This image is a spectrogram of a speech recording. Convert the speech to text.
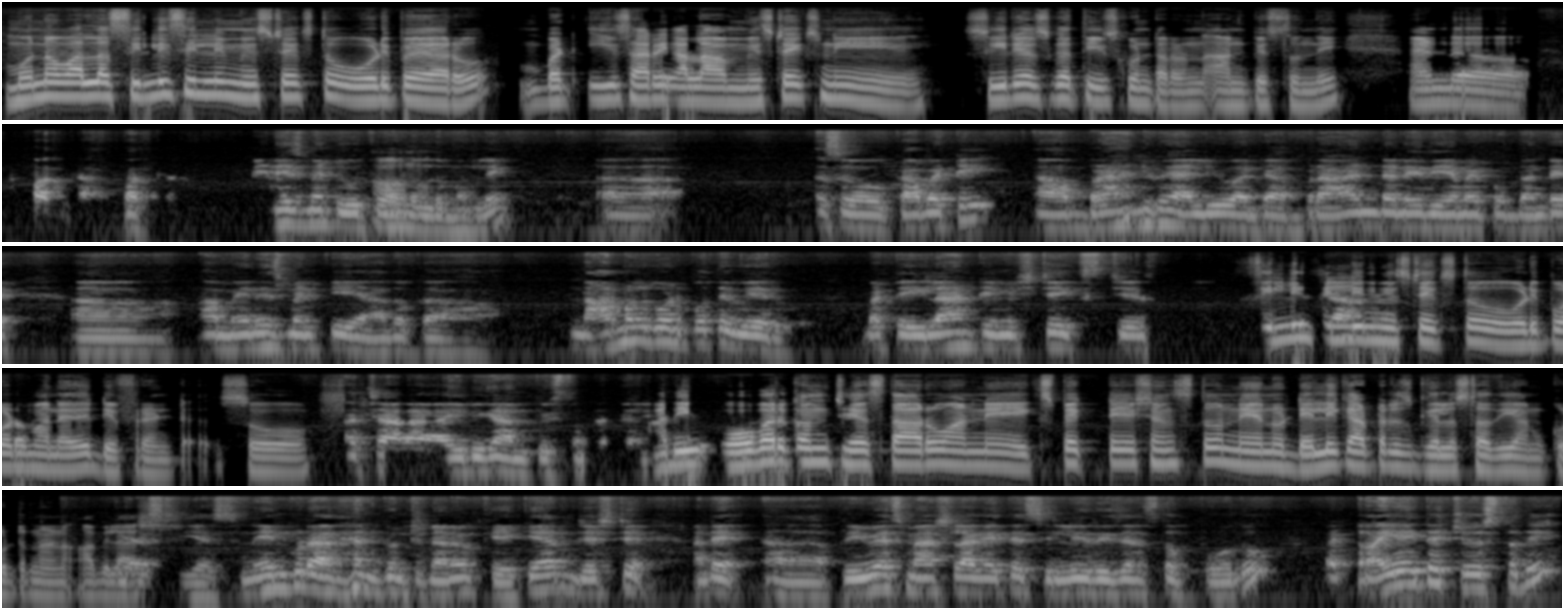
మొన్న వాళ్ళ సిల్లీ సిల్లీ మిస్టేక్స్‌తో ఓడిపోయారు. బట్ ఈసారి అలా మిస్టేక్స్‌ని సీరియస్‌గా తీసుకుంటారని అనిపిస్తుంది. అండ్ పక్కా. పక్కా. మేనేజ్‌మెంట్. ఆహ్, సో, కాబట్టి ఆ బ్రాండ్ వాల్యూ అంటే ఆ బ్రాండ్ అనేది ఏమైపోద్దంటే ఆహ్, ఆ మేనేజ్‌మెంట్‌కి అదొక నార్మల్‌గా ఓడిపోతే వేరు. బట్ ఇలాంటి మిస్టేక్స్ చేస్తూ సిల్లీ సిల్లీ మిస్టేక్స్‌తో ఓడిపోవడం అనేది డిఫరెంట్. సో, చాలా ఇదిగా అనిపిస్తుంటది. అది ఓవర్‌కమ్ చేస్తారు అనే ఎక్స్‌పెక్టేషన్స్‌తో నేను ఢిల్లీ క్యాపిటల్స్ గెలుస్తది అనుకుంటున్నాను అభిలాష్. యెస్. నేను కూడా అదే అనుకుంటున్నాను. కేకేఆర్ జస్ట్ అంటే ప్రీవియస్ మ్యాచ్ లాగైతే సిల్లీ రీజన్స్‌తో పోదు. బట్ ట్రై అయితే చేస్తుంది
